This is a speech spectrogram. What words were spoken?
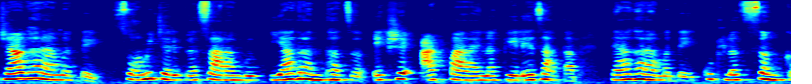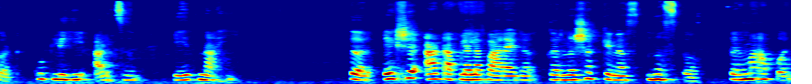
ज्या घरामध्ये स्वामी चरित्र सारामृत या ग्रंथाचं एकशे आठ पारायण केले जातात त्या घरामध्ये कुठलंच संकट कुठलीही अडचण येत नाही. तर एकशे आठ आपल्याला पारायण करणं शक्य नस नसतं. तर मग आपण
